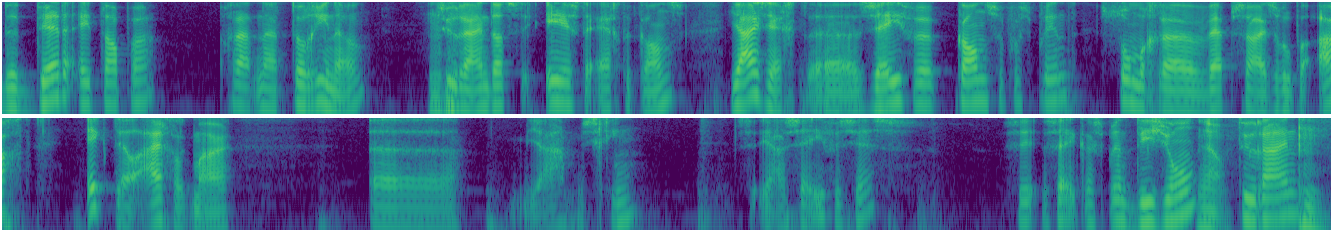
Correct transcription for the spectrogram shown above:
De derde etappe gaat naar Torino. Mhm. Turijn, dat is de eerste echte kans. Jij zegt eh, zeven kansen voor sprint. Sommige websites roepen acht. Ik tel eigenlijk maar, eh, ja, misschien, ja, zeven, zes. Zeker sprint. Dijon, Ja. Turijn,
